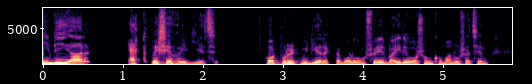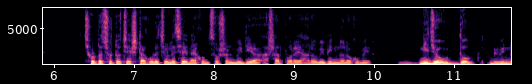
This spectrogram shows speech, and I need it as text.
মিডিয়ার এক পেশে হয়ে গিয়েছে, কর্পোরেট মিডিয়ার একটা বড় অংশ, এর বাইরেও অসংখ্য মানুষ আছেন, ছোট ছোট চেষ্টা করে চলেছেন, এখন সোশ্যাল মিডিয়া আসার পরে আরও বিভিন্ন রকমের, নিজ উদ্যোগ বিভিন্ন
